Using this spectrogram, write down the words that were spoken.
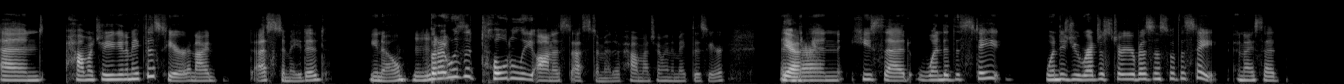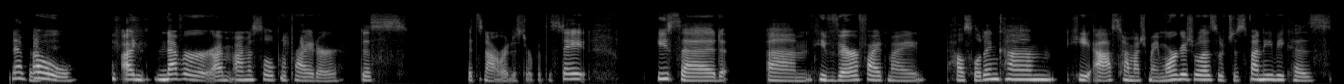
and how much are you gonna make this year? And I estimated, you know, Mhm. but it was a totally honest estimate of how much I'm gonna make this year. And Yeah. then he said, when did the state, when did you register your business with the state? And I said, Never. Oh, I never. I'm I'm a sole proprietor. This it's not registered with the state. He said um he verified my household income. He asked how much my mortgage was, which is funny because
